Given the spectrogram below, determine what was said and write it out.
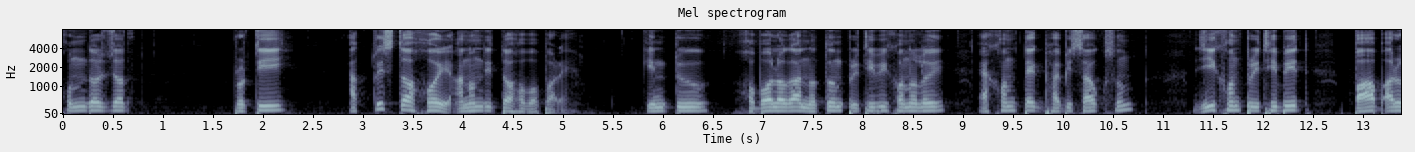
সৌন্দৰ্যত প্ৰতি আকৃষ্ট হৈ আনন্দিত হ'ব পাৰে। কিন্তু হ'ব লগা নতুন পৃথিৱীখনলৈ এখন্তেক ভাবি চাওকচোন যিখন পৃথিৱীত পাপ আৰু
